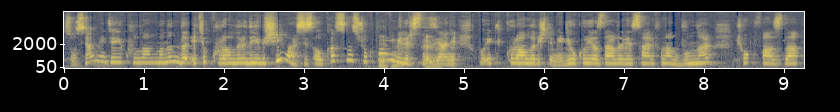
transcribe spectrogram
sosyal medyayı kullanmanın da etik kuralları diye bir şey var. Siz avukatsınız çok daha Hı iyi hı, bilirsiniz. Yani bu etik kurallar işte medya okur yazarlığı vesaire falan bunlar çok fazla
